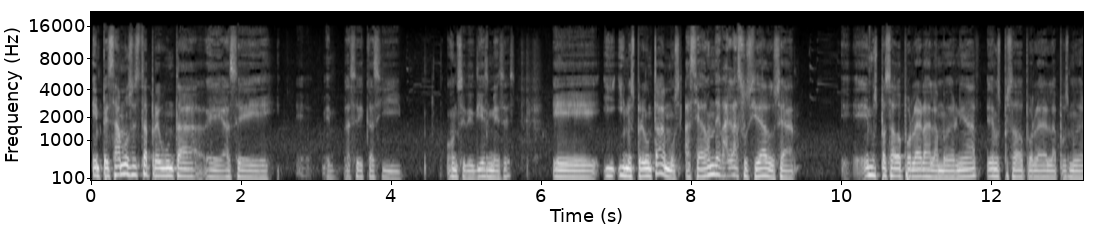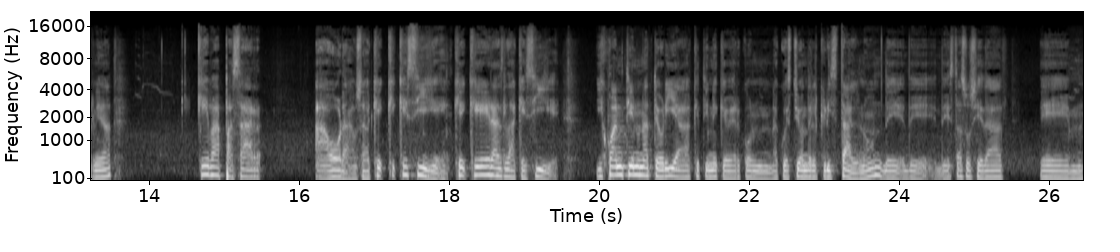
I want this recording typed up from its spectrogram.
empezamos esta pregunta eh, hace, eh, hace casi 11 de 10 meses y, y, nos preguntábamos, ¿hacia dónde va la sociedad? O sea, hemos pasado por la era de la modernidad, hemos pasado por la era de la posmodernidad, ¿qué va a pasar ahora? O sea, ¿qué, qué, sigue? ¿Qué, ¿Qué, era la que sigue? Y Juan tiene una teoría que tiene que ver con la cuestión del cristal, ¿no? De, de, de esta sociedad eh,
